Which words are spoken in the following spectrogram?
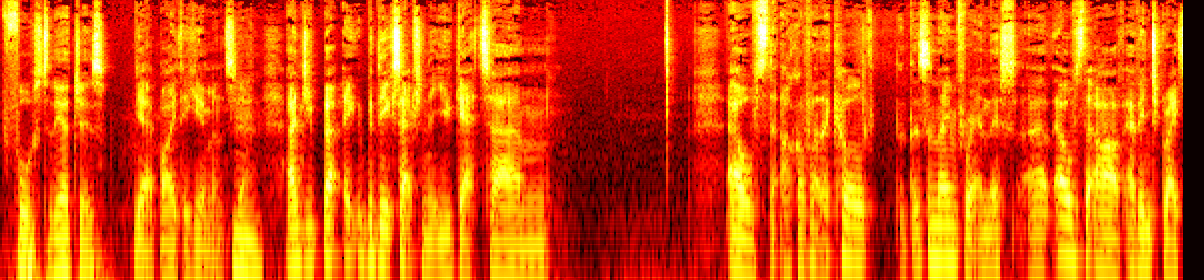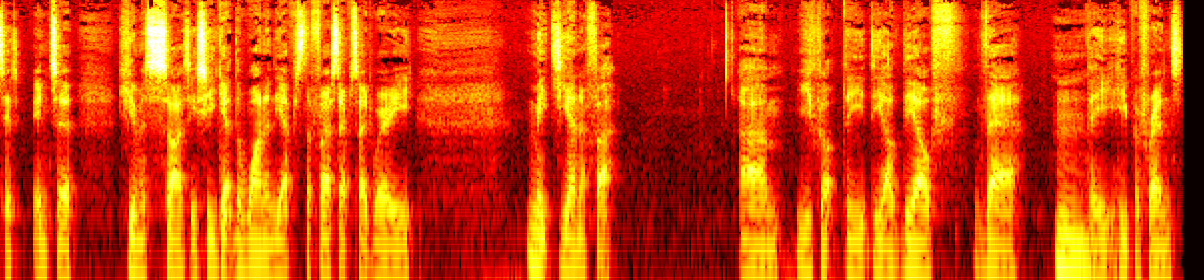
forced to the edges. Yeah, by the humans. Yeah, Mm. and you, but it- with the exception that you get um, elves that oh god, what are they called? There's a name for it in this. Uh, elves that are have integrated into human society. So you get the one in the episode, the first episode where he meets Yennefer. Um, you've got the the uh, the elf there, Hmm. the he befriends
